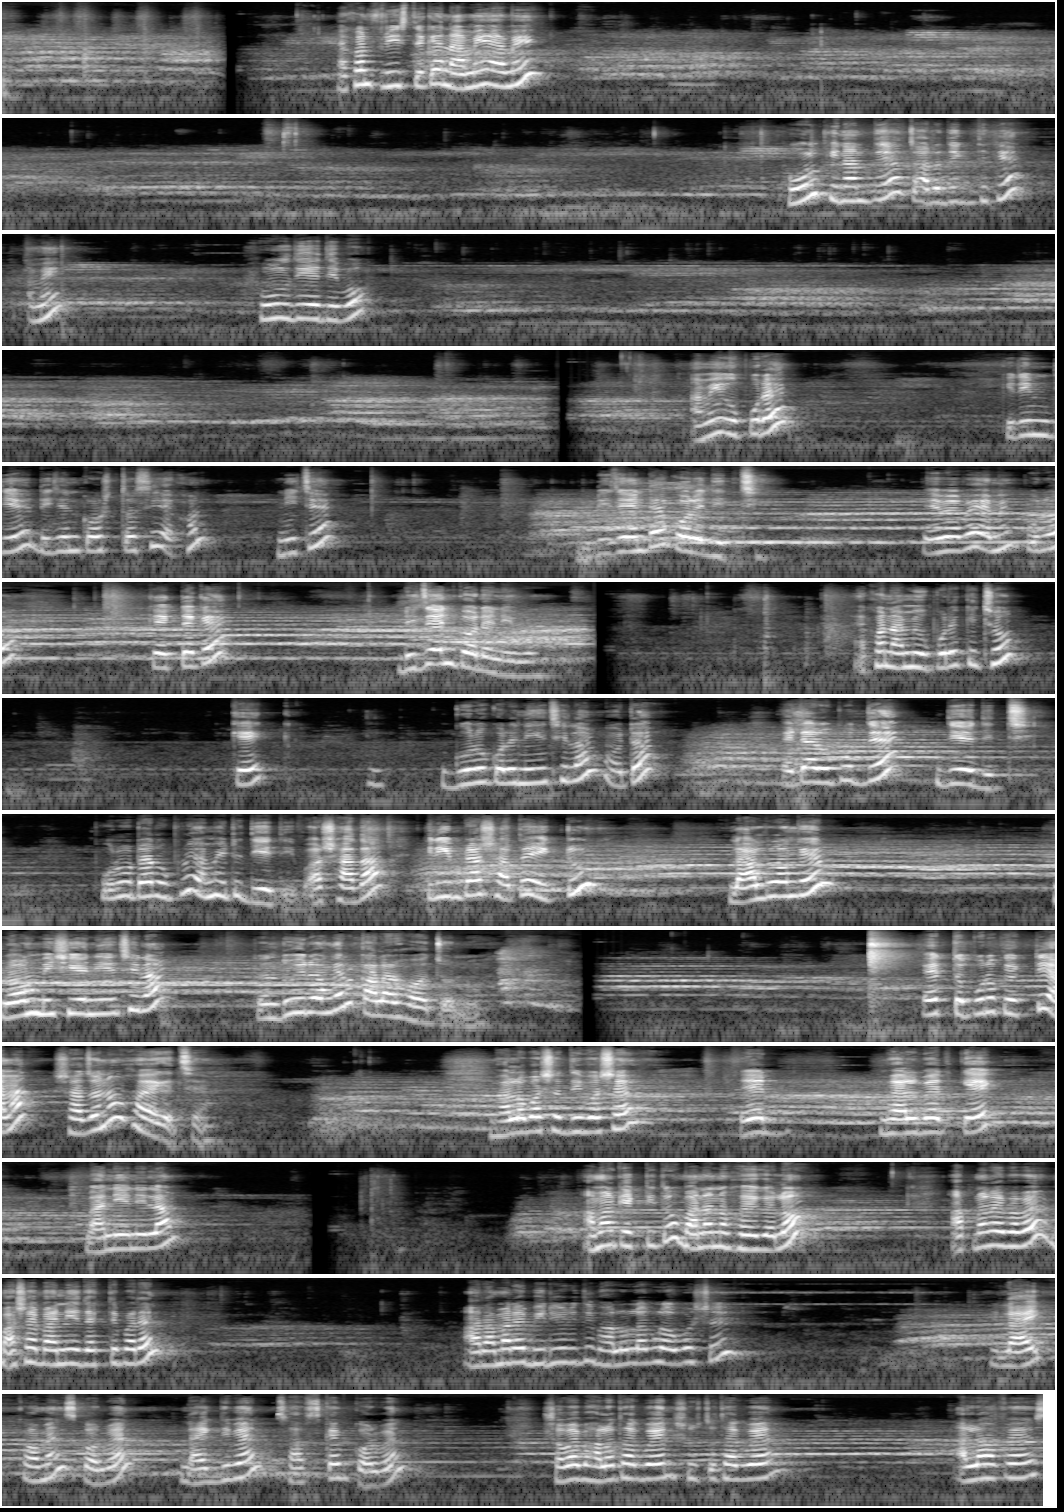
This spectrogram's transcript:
এখন ফ্রিজ থেকে নামিয়ে আমি ফুল কিনার দিয়ে চারিদিক থেকে আমি ফুল দিয়ে দেব। আমি উপরে ক্রিম দিয়ে ডিজাইন করতেছি, এখন নিচে ডিজাইনটা করে দিচ্ছি। এভাবে আমি পুরো কেকটাকে ডিজাইন করে নেব। এখন আমি উপরে কিছু কেক গুঁড়ো করে নিয়েছিলাম ওটা। এটার উপর দিয়ে দিয়ে দিচ্ছি। পুরোটার উপরে আমি এটা দিয়ে দিব আর সাদা ক্রিমটার সাথে একটু লাল রঙের রং মিশিয়ে নিয়েছিলাম। দুই রঙের কালার হওয়ার জন্য। এর তো পুরো কেকটি আমার সাজানো হয়ে গেছে। ভালোবাসার দিবসে রেড ভেলভেট কেক বানিয়ে নিলাম। আমার কেকটি তো বানানো হয়ে গেল। আপনারা এভাবে বাসায় বানিয়ে দেখতে পারেন। আর আমার এই ভিডিও যদি ভালো লাগল অবশ্যই লাইক কমেন্টস করবেন লাইক দিবেন সাবস্ক্রাইব করবেন। সবাই ভালো থাকবেন, সুস্থ থাকবেন। আল্লাহ হাফেজ।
